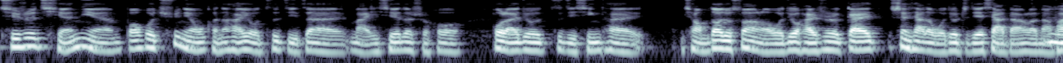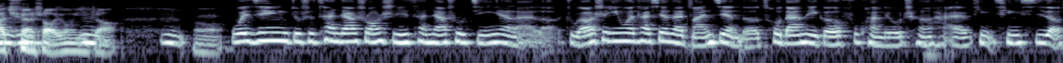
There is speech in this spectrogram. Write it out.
其实前年包括去年，我可能还有自己在买一些的时候，后来就自己心态抢不到就算了，我就还是该剩下的我就直接下单了，哪怕券少用一张。嗯我已经就是参加双十一参加出经验来了，主要是因为它现在满减的凑单的一个付款流程还挺清晰的，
